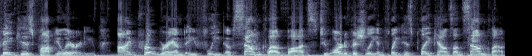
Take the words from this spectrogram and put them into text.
fake his popularity. I programmed a fleet of SoundCloud bots to artificially inflate his play counts on SoundCloud.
